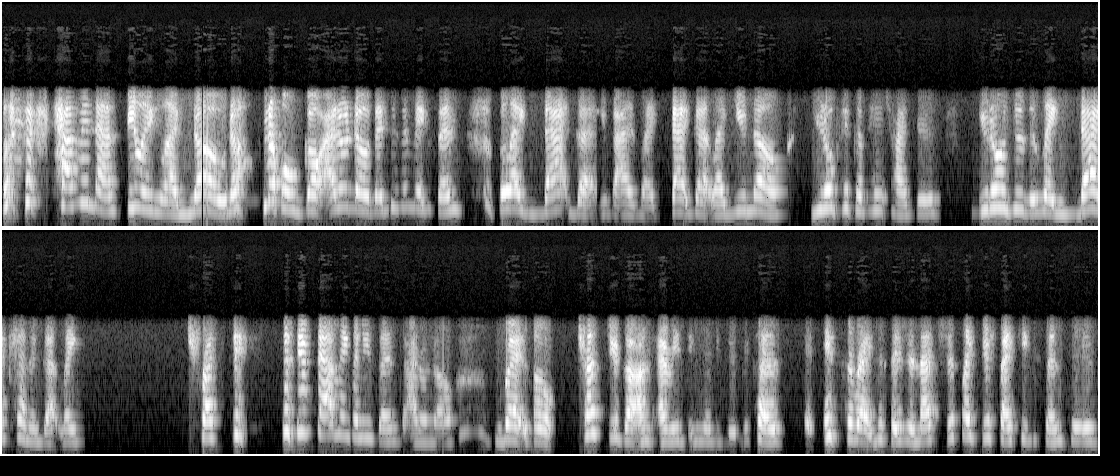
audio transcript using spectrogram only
having that feeling like no, no, no, go. I don't know. That doesn't make sense. But like that gut, you guys, like that gut, like you know, You don't pick up hitchhikers. You don't do this, like that kind of gut like trust it. if that makes any sense, I don't know. But so trust your gut on everything that you do because it's the right decision. That's just like your psychic senses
